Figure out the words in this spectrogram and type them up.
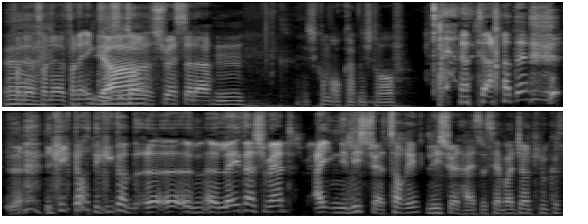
Von der, von der, von der Inquisitor-Schwester da. Hm, ich komme auch gerade nicht drauf. da hat er, die kriegt doch, die kriegt doch äh, ein äh, Laserschwert, äh, nee, Lichtschwert, sorry, Lichtschwert heißt es ja bei George Lucas.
